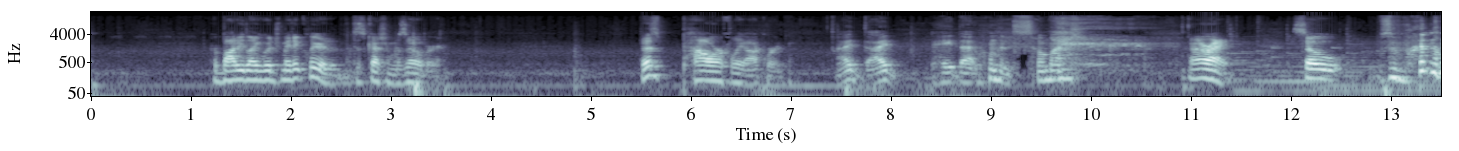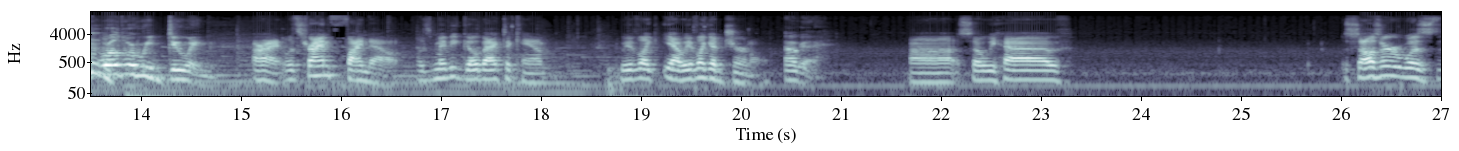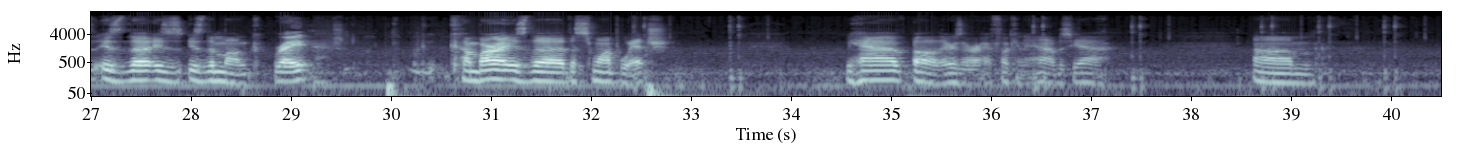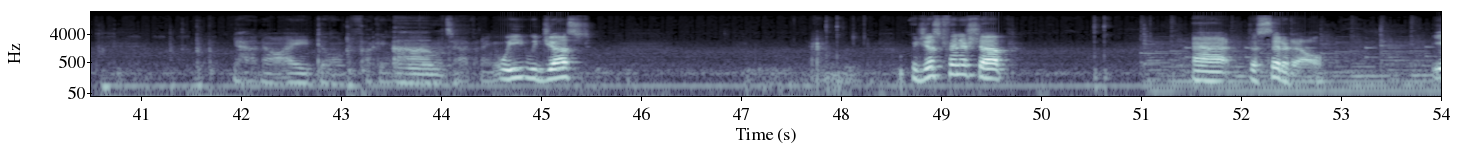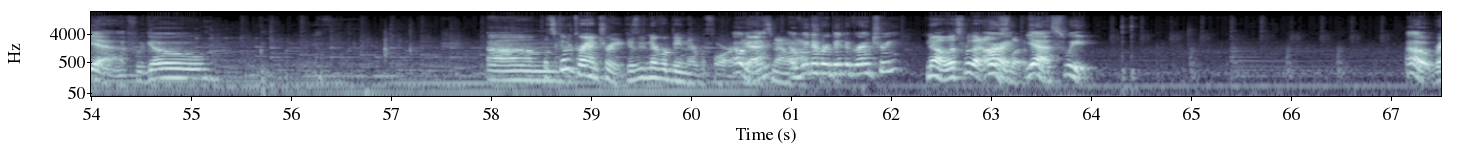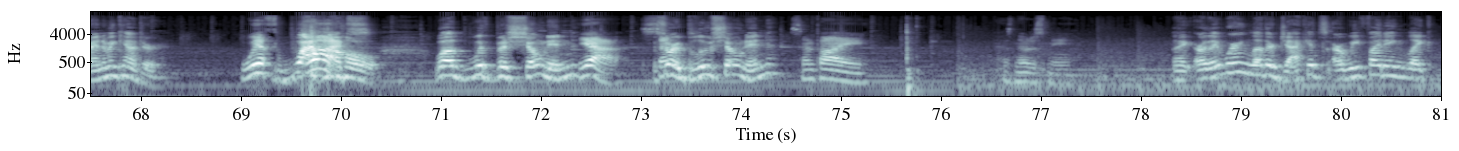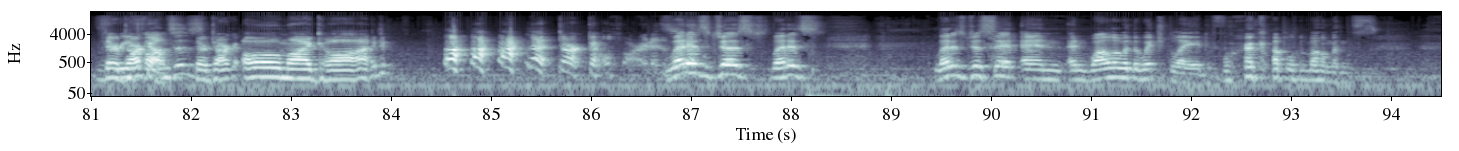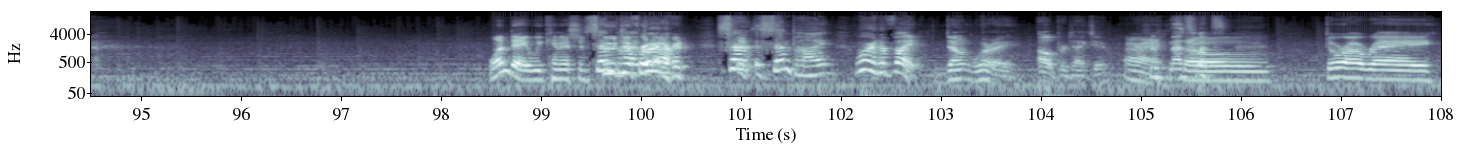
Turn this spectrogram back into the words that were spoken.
Her body language made it clear that the discussion was over. That's powerfully awkward. I, I hate that woman so much. Alright. So, so what in the world were we doing? alright, let's try and find out. Let's maybe go back to camp. We have like, yeah, we have like a journal. Okay. Uh, so we have Saucer was is the is is the monk. Right? Kambara is the the swamp witch. We have oh, there's our fucking abs, yeah. Um. Yeah, no, I don't fucking remember Um, what's happening. We we just we just finished up at the Citadel. Yeah, if we go. Um. Let's go to Grand Tree because we've never been there before. Okay, have we never been to Grand Tree? No, that's where the elves All right. live. Yeah, sweet. Oh, random encounter. With Wow. what? Well, with Bishonen. Yeah. Sen- Sorry, Blue Shonen. Senpai has noticed me. Like, are they wearing leather jackets? Are we fighting like They're dark elves. Fonzes? They're dark. Oh my god. that dark elf art is. Let so- us just let us let us just sit and and wallow in the witchblade for a couple of moments. One day we can issue two different we're in a- art. Sen- senpai, we're in a fight. Don't worry, I'll protect you. All right, That's so Dora, Ray.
